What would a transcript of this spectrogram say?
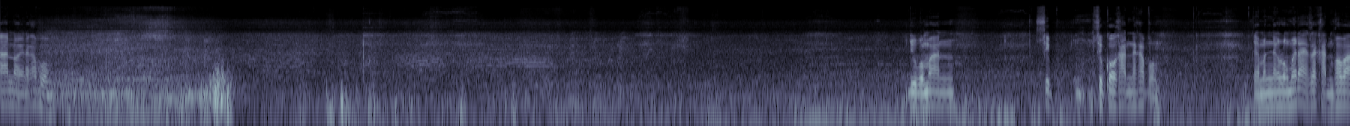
นานหน่อยนะครับผมอยู่ประมาณสิบสิบกว่าคันนะครับผม แต่มันยังลงไม่ได้สักคันเพราะว่า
